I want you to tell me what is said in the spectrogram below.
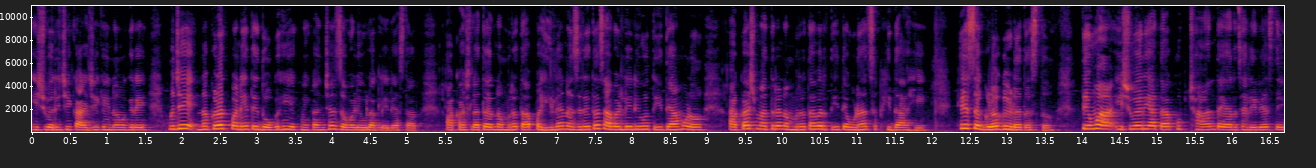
ईश्वरीची काळजी घेणं वगैरे म्हणजे नकळतपणे ते दोघंही एकमेकांच्या जवळ येऊ लागलेले असतात. आकाशला तर नम्रता पहिल्या नजरेतच आवडलेली होती त्यामुळं आकाश मात्र नम्रतावरती तेवढाच फिदा आहे. हे सगळं घडत असतं. तेव्हा ईश्वरी आता खूप छान तयार झालेली असते.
